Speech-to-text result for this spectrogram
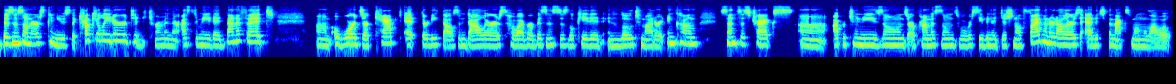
business owners can use the calculator to determine their estimated benefit. Um, awards are capped at $30,000. However, businesses located in low to moderate income, census tracts, uh, opportunity zones, or promise zones will receive an additional $500 added to the maximum allowable,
